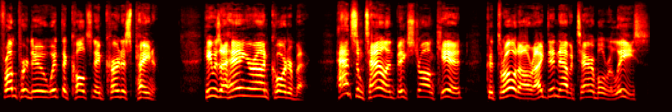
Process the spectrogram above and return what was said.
from Purdue with the Colts named Curtis Painter. He was a hanger on quarterback. Had some talent, big, strong kid, could throw it all right, didn't have a terrible release.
